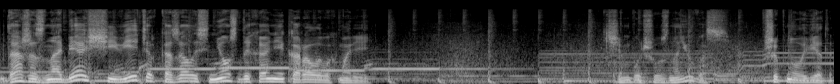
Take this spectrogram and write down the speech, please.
Даже знобящий ветер, казалось, нес дыхание коралловых морей. «Чем больше узнаю вас», — шепнула Веда,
